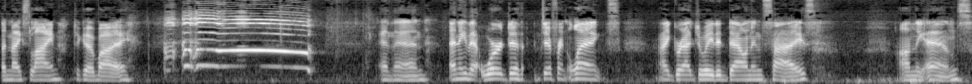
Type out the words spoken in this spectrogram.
a nice line to go by. And then any that were di different lengths, I graduated down in size on the ends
